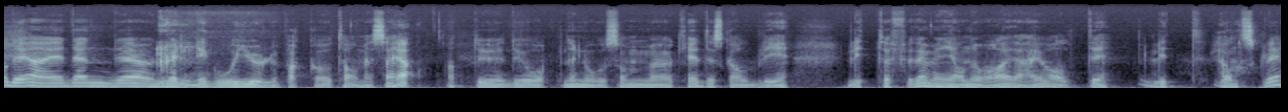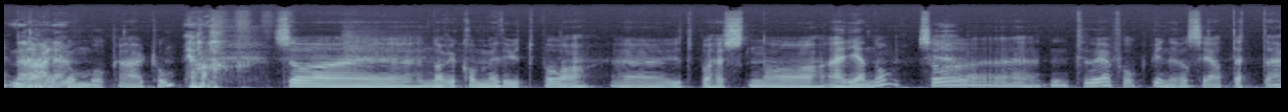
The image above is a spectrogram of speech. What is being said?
Og det er, det er en, det er en veldig god julepakke å ta med seg. At du, du åpner noe som ok, det skal bli litt tøffere, men januar er jo alltid litt vanskelig. det er det. Lommeboka er tom. Ja. Så øh, når vi kommer ut på, øh, ut på høsten og er gjennom, så øh, tror jeg folk begynner å se at dette,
